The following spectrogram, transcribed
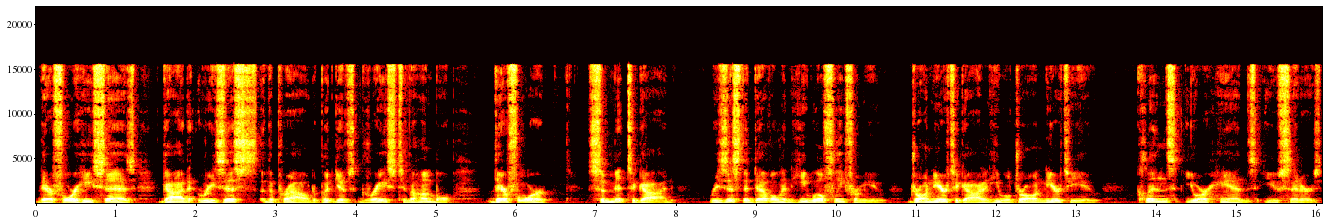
Therefore, he says, God resists the proud, but gives grace to the humble. Therefore, submit to God, resist the devil, and he will flee from you. Draw near to God, and he will draw near to you. Cleanse your hands, you sinners,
